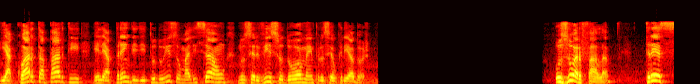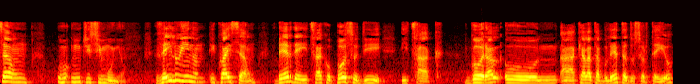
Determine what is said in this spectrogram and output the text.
E a quarta parte, ele aprende de tudo isso uma lição no serviço do homem para o seu Criador. O Zohar fala, três são um testemunho. Veiluinon, e quais são? Ber de Yitzhak, o poço de Yitzhak, Goral, o, aquela tabuleta do sorteio,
